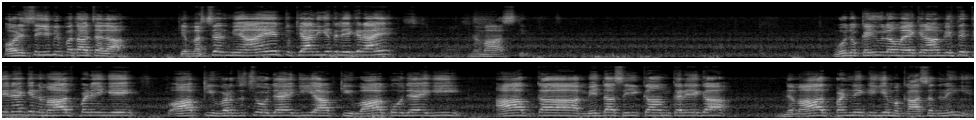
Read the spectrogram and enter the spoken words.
اور اس سے یہ بھی پتا چلا کہ مسجد میں آئیں تو کیا نیت لے کر آئیں؟ نماز کی نیت وہ جو کئی علماء کے نام لکھ دیتے ہیں کہ نماز پڑھیں گے تو آپ کی ورزش ہو جائے گی، آپ کی واک ہو جائے گی، آپ کا میدا صحیح کام کرے گا۔ نماز پڑھنے کے یہ مقاصد نہیں ہے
